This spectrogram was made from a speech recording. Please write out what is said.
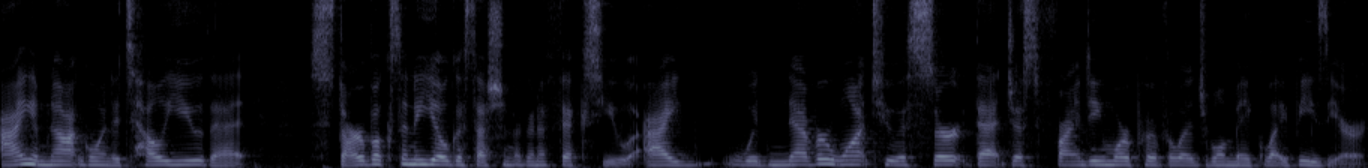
I am not going to tell you that Starbucks and a yoga session are going to fix you. I would never want to assert that just finding more privilege will make life easier.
